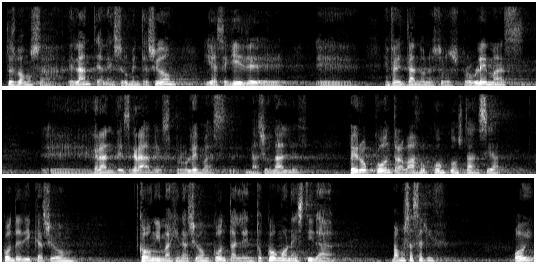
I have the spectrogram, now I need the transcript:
Entonces vamos adelante a la instrumentación y a seguir eh, enfrentando nuestros problemas grandes, graves, problemas nacionales, pero con trabajo, con constancia, con dedicación, con imaginación, con talento, con honestidad, vamos a salir. Hoy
